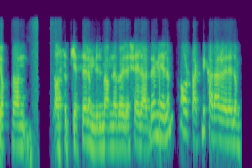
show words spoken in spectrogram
Yok ben asıp keserim bilmem ne böyle şeyler demeyelim. Ortak bir karar verelim.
